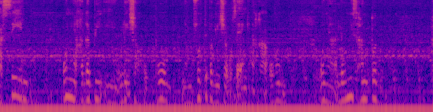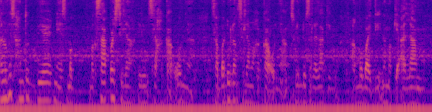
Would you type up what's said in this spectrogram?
asin, unya kagabi, uli siya hupong, na musulti pag siya usay ang ginakaon, unya, lunis hantod, halunis hantod biyernes, mag, mag-supper sila, dili sila kakaon niya, Sabado lang sila makakaon niya, ang sweldo sa lalaki, ang babae, dili na makialam,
